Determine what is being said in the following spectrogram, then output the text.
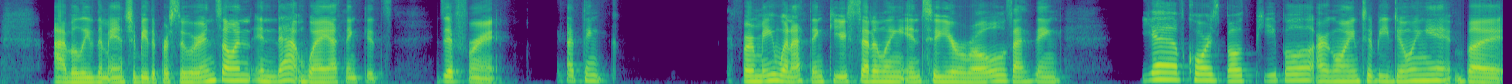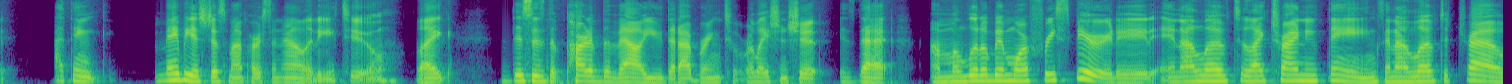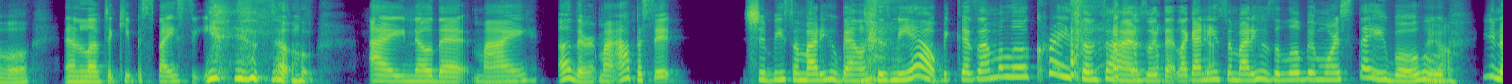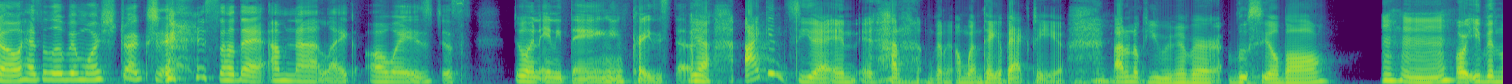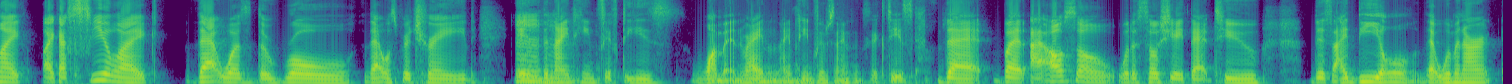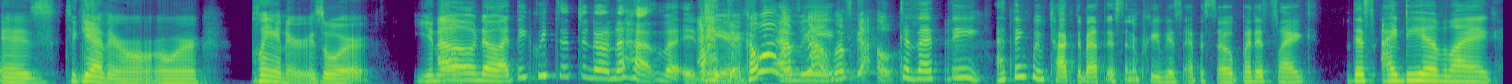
I believe the man should be the pursuer, and so in in that way, I think it's different. I think for me, when I think you're settling into your roles, I think yeah, of course, both people are going to be doing it, but I think maybe it's just my personality too. Like, this is the part of the value that I bring to a relationship is that I'm a little bit more free spirited and I love to like try new things and I love to travel and I love to keep it spicy. so I know that my other, my opposite, should be somebody who balances me out because I'm a little crazy sometimes with that. Like I need somebody who's a little bit more stable, who Yeah. you know has a little bit more structure, so that I'm not like always just doing anything and crazy stuff. Yeah, I can see that, and, and I I'm gonna I'm gonna take it back to you. I don't know if you remember Lucille Ball, Mm-hmm. or even like like I feel like that was the role that was portrayed in the 1950s woman, right? In the 1950s, 1960s. That, but I also would associate that to this ideal that women aren't as together or, or planners or you know. Oh no, I think we touching on the hot button here. Come on, let's go. mean, Let's go. Because I think I think we've talked about this in a previous episode, but it's like this idea of like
